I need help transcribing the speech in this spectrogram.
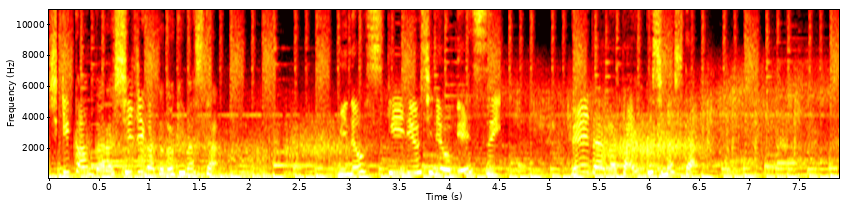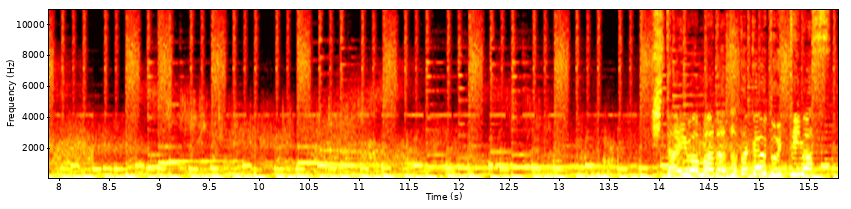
指揮官から指示が届きましたミノフスキー粒子量減衰。レーダーが回復しました。機体はまだ戦うと言っています。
